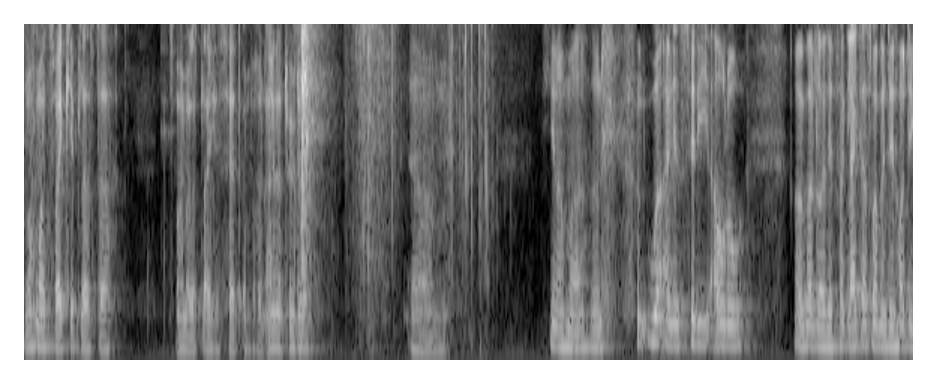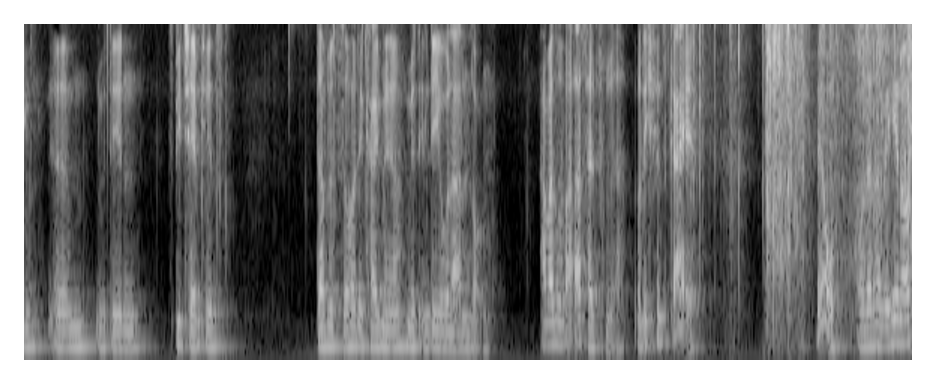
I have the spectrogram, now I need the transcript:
nochmal zwei Kipplaster. Zweimal das gleiche Set, einfach in einer Tüte. Ähm, hier nochmal so ein, so ein uraltes City-Auto. Oh Gott, Leute, vergleicht das mal mit den heutigen, ähm, mit den Speed Champions. Da würdest du heute kein mehr mit in Deola anlocken. Aber so war das halt früher. Und ich find's geil. Jo, und dann haben wir hier noch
